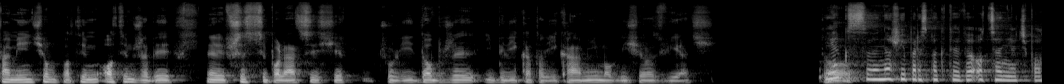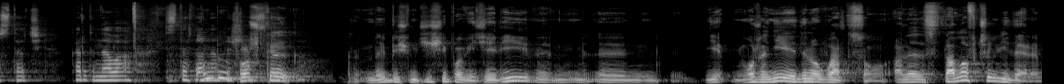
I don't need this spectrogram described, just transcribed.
pamięcią po tym, o tym, żeby e, wszyscy Polacy się czuli dobrze i byli katolikami, mogli się rozwijać. To... Jak z naszej perspektywy oceniać postać kardynała Stefana On troszkę, my byśmy dzisiaj powiedzieli, nie, może nie jedyną władcą, ale stanowczym liderem.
